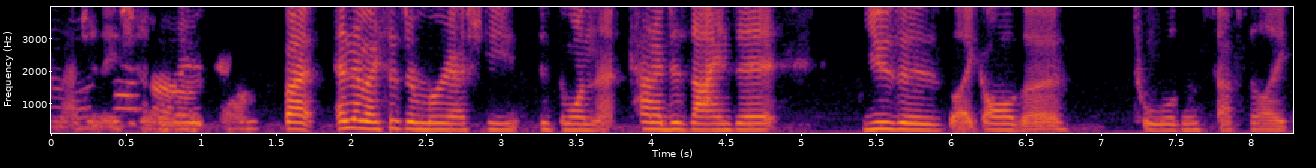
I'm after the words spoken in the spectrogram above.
oh, imagination. Awesome. But and then my sister Maria, she is the one that kind of designs it, uses like all the tools and stuff to like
